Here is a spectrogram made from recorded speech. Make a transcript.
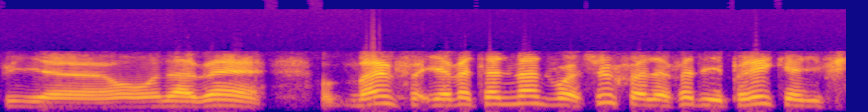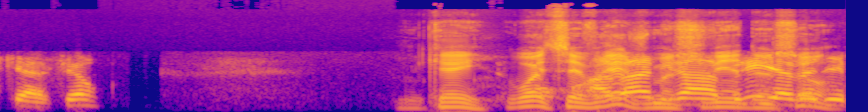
puis euh, on avait même il y avait tellement de voitures qu'il fallait faire des pré-qualifications. OK. Oui, c'est vrai, Avant je me souviens Prix, de il y ça. avait des Ouais.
